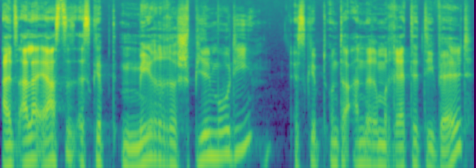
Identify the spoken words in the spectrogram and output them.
Als allererstes, es gibt mehrere Spielmodi. Es gibt unter anderem Rettet die Welt.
